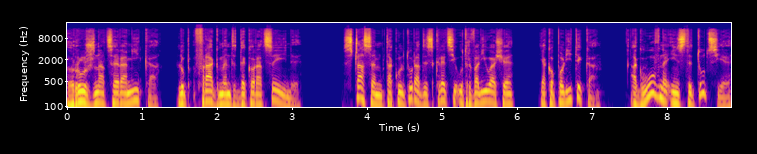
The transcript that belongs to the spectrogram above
różna ceramika lub fragment dekoracyjny. Z czasem ta kultura dyskrecji utrwaliła się jako polityka, a główne instytucje,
